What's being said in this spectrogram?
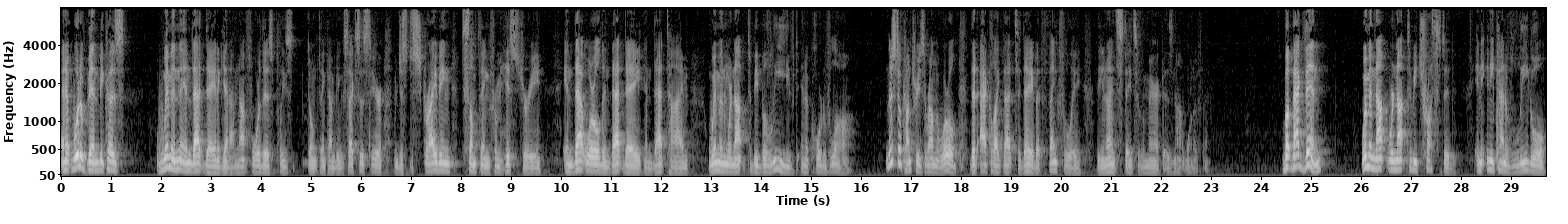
And it would have been because women in that day, and again, I'm not for this, please don't think I'm being sexist here. I'm just describing something from history. In that world, in that day, in that time, women were not to be believed in a court of law. There's still countries around the world that act like that today, but thankfully, the United States of America is not one of them. But back then, women not, were not to be trusted in any kind of legal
